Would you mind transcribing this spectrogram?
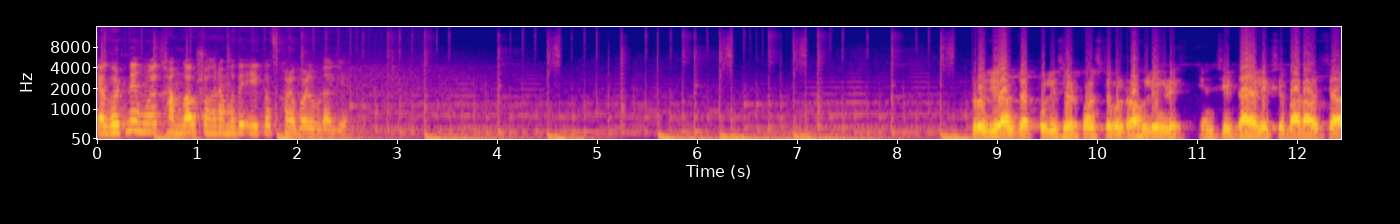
या घटनेमुळे खामगाव शहरामध्ये एकच खळबळ उडाली आहे. रोजी आमच्या police head constable Rahul Ingle यांची डायल एकशे बाराच्या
